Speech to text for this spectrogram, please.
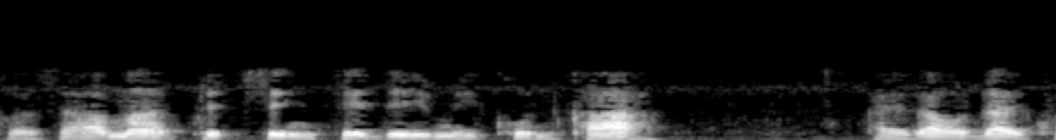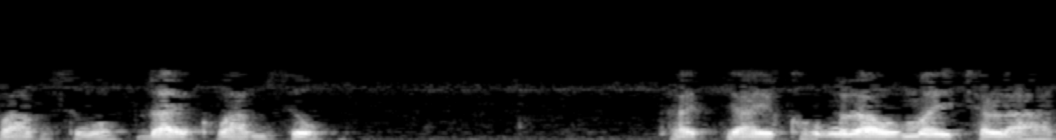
ก็สามารถผลิตสิ่งที่ดีมีคุณค่า ให้เราได้ความสงบได้ความสุข ถ้าใจของเราไม่ฉลาด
